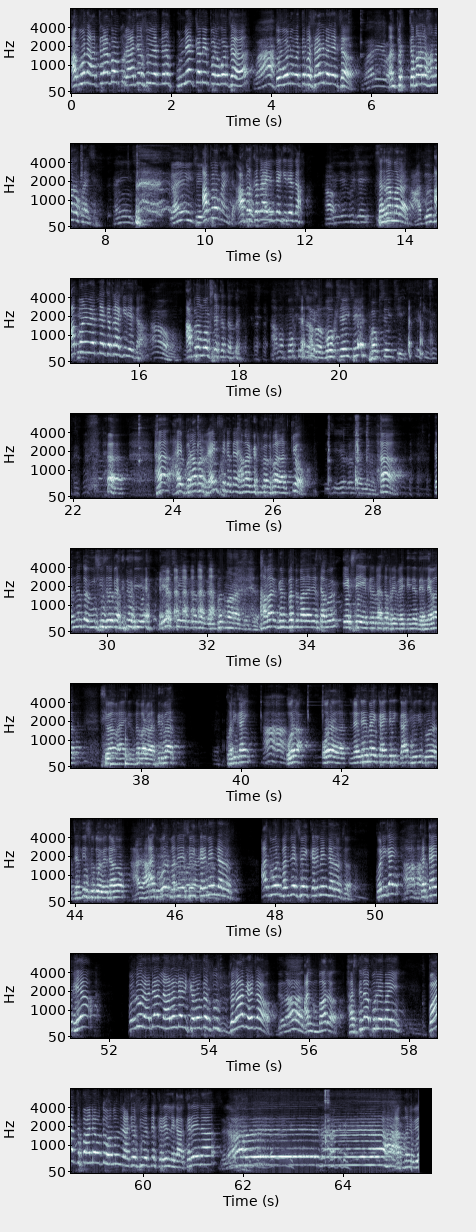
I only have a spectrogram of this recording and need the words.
అబోన అత్రాకో రాజసు ఎందరో పుణ్య కమి పరగోచ તો ઓન વત બસાર મેલે છે અન પર તમારો હમારો કાઈ છે કાઈ છે આપણો કાઈ છે આપણો કતરા યજ્ઞ કી દેતા સંગ્રામ મહારાજ આપણ વેદને કતરા કી દેતા આપણો મોક્ષ કતર મોક્ષ છે ફોક્ષ છે હા હાય બરાબર રાઈટ છે કતરા હમારા ગણપત મહારાજ કયો હા एक रुपया देना हाँ तुमने तो वीस वीस रुपया दिए हुई है એક છે એક રૂપિયા ગણપત મહારાજ દેશે. हमारे गणपत महाराज ने सब एक से एक रुपया सब प्रेम दिने धन्यवाद शिवा भाई तुम्हाला आशीर्वाद कोणी काही हा हा और और नजर में काहीतरी गाठ वेगळी और जल्दी सुधो वेदाळो आज वर भजनेशिवाय कर्मेंदार होत आज वर भजनेशिवाय कर्मेंदार होत कोणी काय करताय भिया पंडू राजा नारळदारी केलो तर तू जलाग हेटा જલાગ. आणि मार हस्तिनापुरे माई पाच पांडव दोन राजस्वी यत्न करेल ना का? करेल ना? आपण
